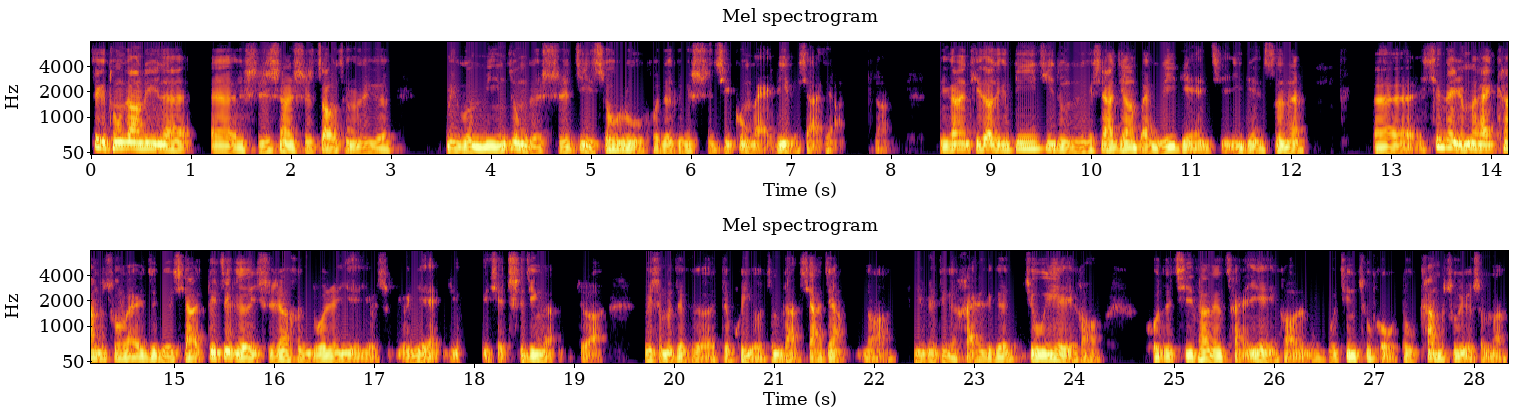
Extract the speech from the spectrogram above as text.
这个通胀率呢，呃，实际上是造成这个美国民众的实际收入或者这个实际购买力的下降啊。你刚才提到这个第一季度的这个下降百分之一点几、一点四呢，呃，现在人们还看不出来这个下，对这个实际上很多人也有有一点有有些吃惊的，对吧？为什么这个都会有这么大的下降，是吧？因为这个还这个就业也好。或者其他的产业也好，美国进出口都看不出有什么，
